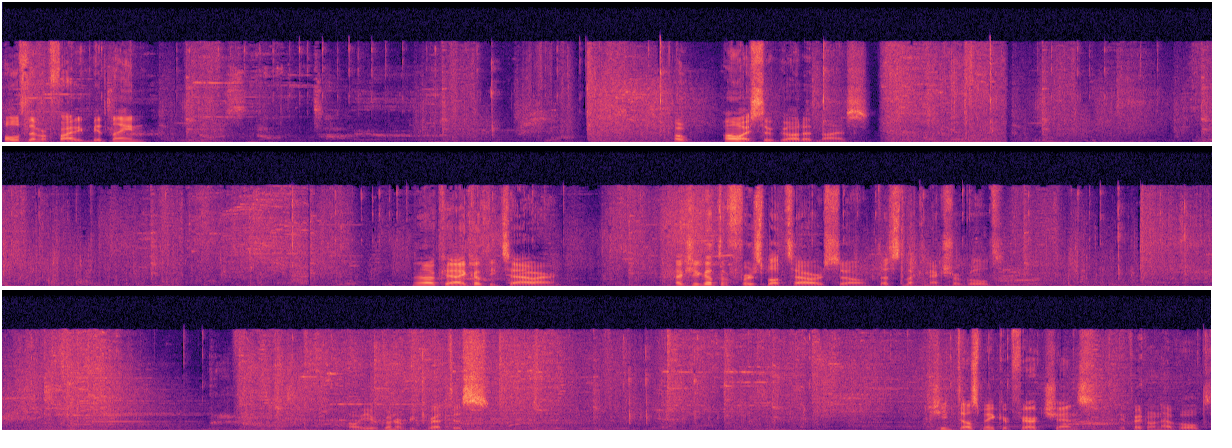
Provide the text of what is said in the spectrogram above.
All of them are fighting mid lane. Oh, I still got it. Nice. Okay, I got the tower. I actually got the first blood tower, so that's like an extra gold. Oh, you're gonna regret this. She does make a fair chance if I don't have ult.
